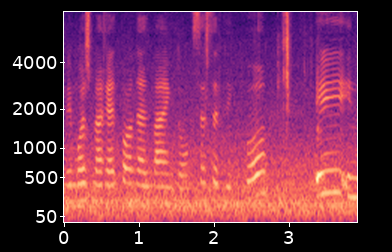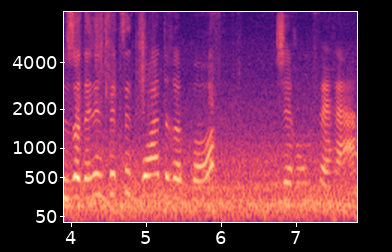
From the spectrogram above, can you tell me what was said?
mais moi, je ne m'arrête pas en Allemagne, donc ça ne s'applique pas. Et il nous a donné une petite boîte repas, Jérôme Ferrard.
